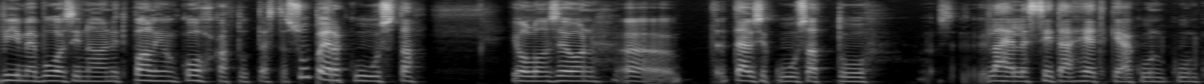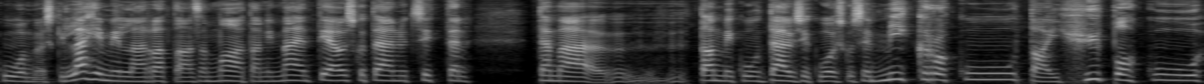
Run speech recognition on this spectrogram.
viime vuosina on nyt paljon kohkattu tästä superkuusta, jolloin se on ö, täysikuu sattuu lähelle sitä hetkeä, kun, kun kuu on myöskin lähimmillään rataansa maata, niin mä en tiedä, olisiko tämä nyt sitten tämä tammikuun täysikuu, olisiko se mikrokuu tai hypokuu,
